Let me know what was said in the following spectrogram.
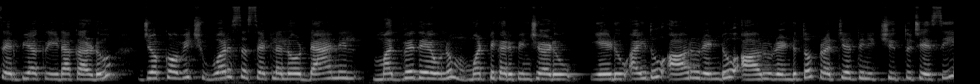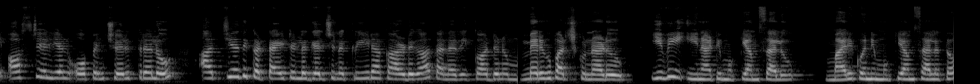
సెర్బియా క్రీడాకారుడు జొకోవిచ్ వరుస సెట్లలో డానిల్ మద్వేదేవ్ను మట్టి కరిపించాడు ఏడు ఐదు ఆరు రెండు ఆరు రెండుతో ప్రత్యర్థిని చిత్తు చేసి ఆస్ట్రేలియన్ ఓపెన్ చరిత్రలో అత్యధిక టైటిళ్ళు గెలిచిన క్రీడాకారుడిగా తన రికార్డును మెరుగుపరుచుకున్నాడు. ఇవి ఈనాటి ముఖ్యాంశాలు. మరికొన్ని ముఖ్యాంశాలతో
